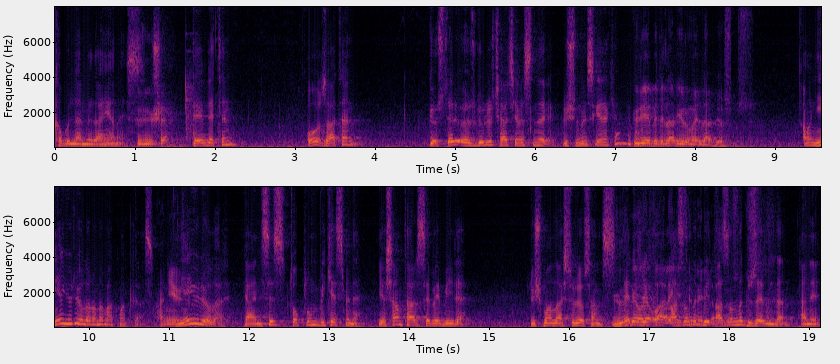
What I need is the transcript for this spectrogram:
kabullenmeden yanayız. Yürüyüşe. Devletin o zaten gösteri özgürlüğü çerçevesinde düşünmesi gereken bir konu. Yürüyebilirler, yürümeliler diyorsunuz. Ama niye yürüyorlar ona bakmak lazım. Ha, niye niye, yürüyorlar? yürüyorlar? Yani siz toplumun bir kesmini yaşam tarzı sebebiyle düşmanlaştırıyorsanız, hele öyle o azınlık bir azınlık üzerinden hani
